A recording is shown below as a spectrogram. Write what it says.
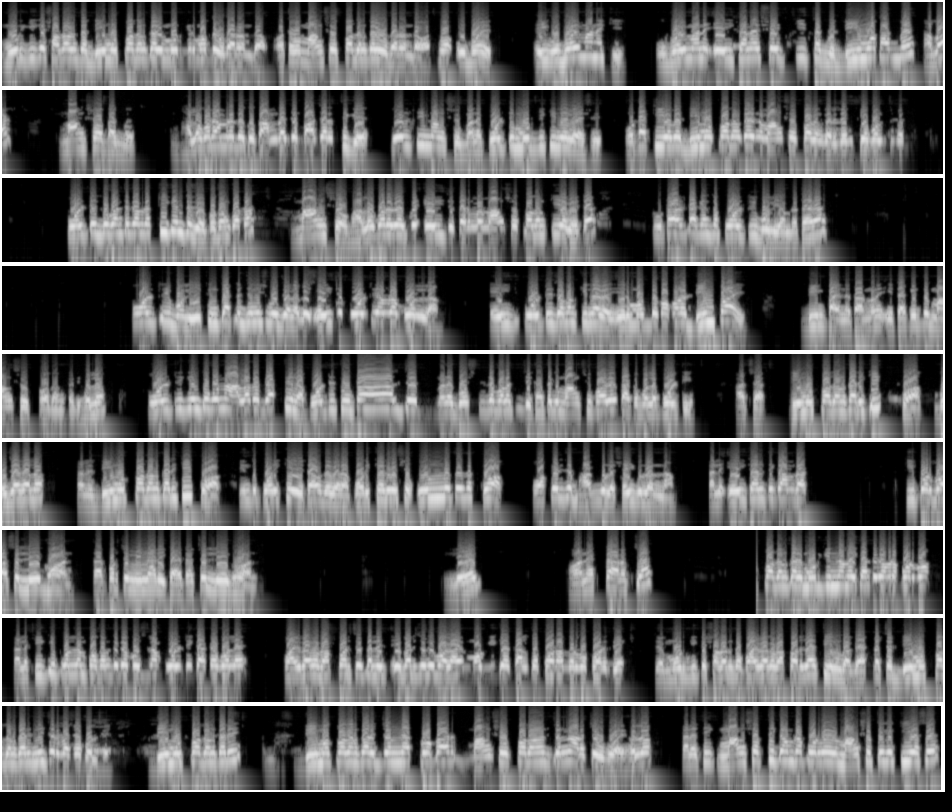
মুরগিকে সাধারণত ডিম উৎপাদনকারী মুরগির মধ্যে উদাহরণ দাও, অথবা মাংস উৎপাদনকারী উদাহরণ দাও, অথবা উভয়। এই উভয় মানে কি? উভয় মানে এইখানে সেই কি থাকবে? ডিমও থাকবে, আবার মাংসও থাকবে। ভালো করে আমরা দেখো, আমরা যে বাজার থেকে পোলট্রি মাংস মানে পোলট্রি মুরগি কিনে নিয়ে আসি, ওটা কি হবে? ডিম উৎপাদনকারী না মাংস উৎপাদনকারী? দেখি কে বলতে পারে পোলট্রির দোকান থেকে আমরা কি কিনতে যাই? প্রথম কথা মাংস, ভালো করে দেখবে এই যে তার মানে মাংস উৎপাদন কি হবে এটা? টোটালটা কিন্তু পোলট্রি বলি আমরা, তাই না? পোলট্রি বলি কিন্তু একটা জিনিস বুঝে নেবে। এই যে পোলট্রি আমরা বললাম, এই পোলট্রি যখন কিনা যায় এর মধ্যে কখনো ডিম পায়? ডিম পায় না, তার মানে এটা কিন্তু মাংস উৎপাদনকারী। হলো পোলট্রি কিন্তু কোনো আলাদা ব্যক্তি না। পোলট্রি টোটাল যে মানে গোষ্ঠীতে বলে, যেখান থেকে মাংস পাওয়া যায়, তাকে বলে পোলট্রি আচ্ছা ডিম উৎপাদনকারী কি? কোয়াক বোঝা গেল? তাহলে ডিম উৎপাদনকারী কি? কোয়াক কিন্তু পরীক্ষা এটাও দেবে না। পরীক্ষা দেবে সে উন্নত যে কোয়াক কোয়াকের যে ভাগগুলো, সেইগুলোর নাম। তাহলে এইখান থেকে আমরা কি পড়ব? আছে লেগ হর্ন তারপর হচ্ছে মিনারিকা, এটা হচ্ছে লেগ হর্ন লেগ হর্ন একটা আর হচ্ছে উৎপাদনকারী মুরগির নাম এখান থেকে আমরা পড়ব। তাহলে কি কি পড়লাম? প্রথম থেকে বুঝলাম পোল্ট্রি কাকে বলে, কয় ভাগে ভাগ করছে। তাহলে এবার যদি বলা হয় মুরগিকে কালকে পড়া ধরবো পরে দিন যে মুরগিকে সাধারণত কয় ভাগে ভাগ করা যায়? তিন ভাগে। একটা হচ্ছে ডিম উৎপাদনকারী নিজের ভাষায় বলবে। ডিম উৎপাদনকারী, ডিম উৎপাদনকারীর জন্য এক প্রকার, মাংস উৎপাদনের জন্য আর হচ্ছে উভয়। হলো, তাহলে ঠিক মাংসের থেকে আমরা পড়ব মাংস থেকে কি আছে?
